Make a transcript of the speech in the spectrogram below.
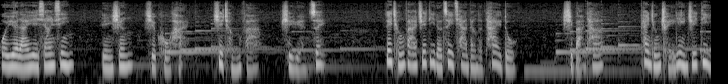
我越来越相信，人生是苦海，是惩罚，是原罪。对惩罚之地的最恰当的态度，是把它看成锤炼之地。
